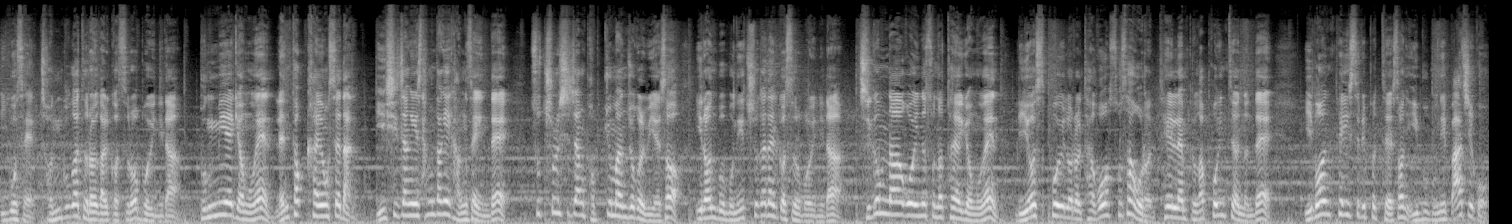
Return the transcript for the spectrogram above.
이곳에 전구가 들어갈 것으로 보입니다. 북미의 경우엔 렌터카용 세단, 이 시장이 상당히 강세인데 수출 시장 법규 만족을 위해서 이런 부분이 추가될 것으로 보입니다. 지금 나오고 있는 소나타의 경우엔 리어 스포일러를 타고 솟아오른 테일램프가 포인트였는데 이번 페이스리프트에선 이 부분이 빠지고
